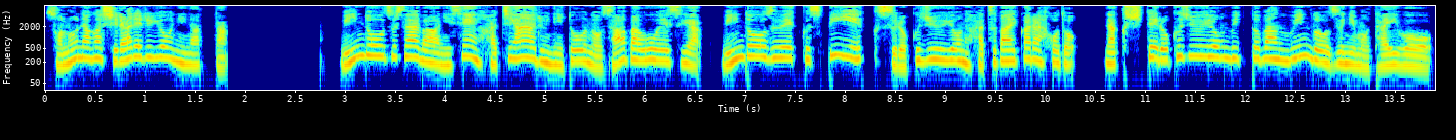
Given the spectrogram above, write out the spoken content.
その名が知られるようになった。Windows Server 2008R2 等のサーバー OS や Windows XP X64 発売からほど、なくして64ビット版 Windows にも対応。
